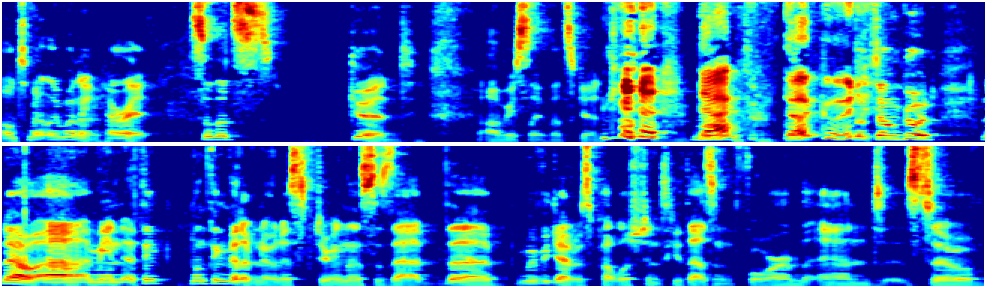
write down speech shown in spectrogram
Ultimately winning. All right. So that's good. Obviously, that's good. That, that good. That sound good. No, uh, I mean, I think one thing that I've noticed doing this is that the movie guide was published in 2004, and so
